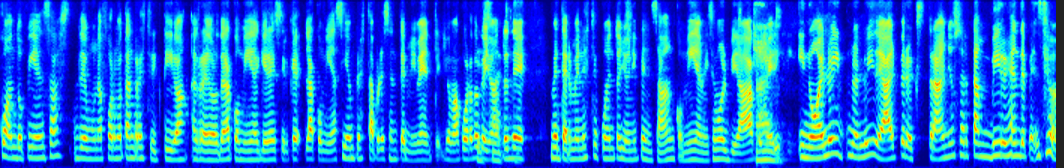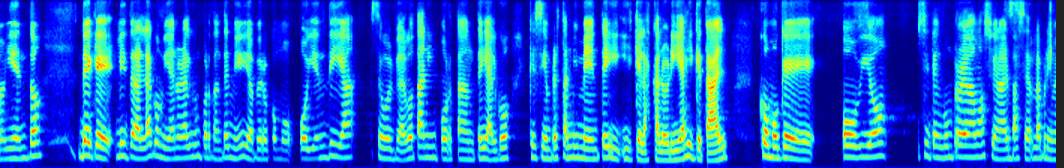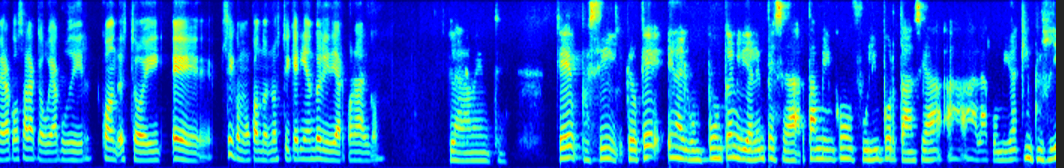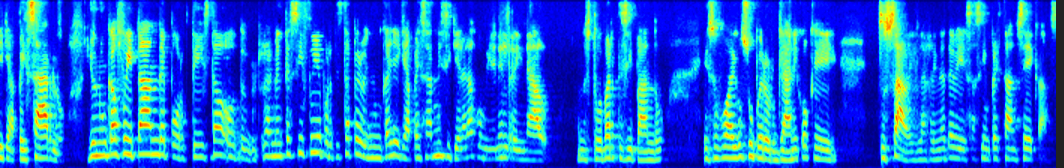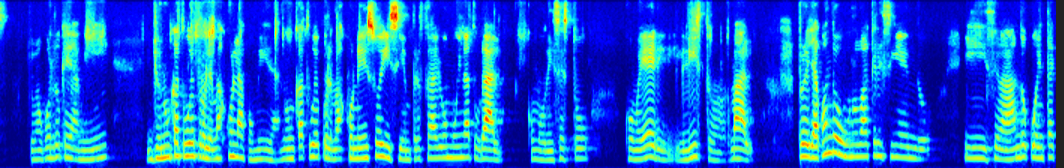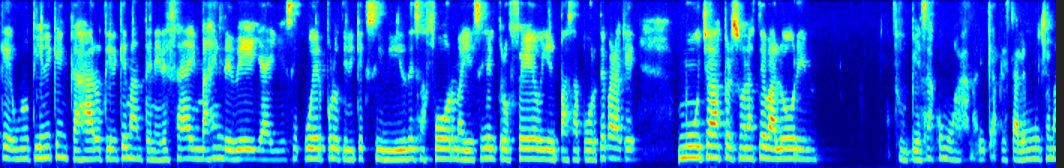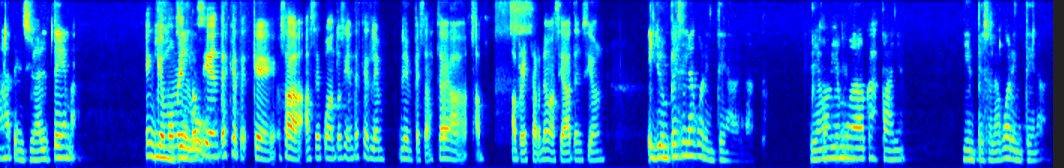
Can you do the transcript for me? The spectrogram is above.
Cuando piensas de una forma tan restrictiva alrededor de la comida, quiere decir que la comida siempre está presente en mi mente. Yo me acuerdo que yo antes de meterme en este cuento, yo ni pensaba en comida, a mí se me olvidaba comer. Y, no, es lo, no es lo ideal, pero extraño ser tan virgen de pensamiento de que literal la comida no era algo importante en mi vida, pero como hoy en día se volvió algo tan importante y algo que siempre está en mi mente y, que las calorías y qué tal, como que obvio, si tengo un problema emocional va a ser la primera cosa a la que voy a acudir cuando estoy, eh, sí, como cuando no estoy queriendo lidiar con algo. Claramente que pues sí, creo que en algún punto de mi vida le empecé a dar también como full importancia a, la comida, que incluso llegué a pesarlo. Yo nunca fui tan deportista, o realmente sí fui deportista, pero nunca llegué a pesar ni siquiera la comida en el reinado, donde estuve participando. Eso fue algo súper orgánico que, tú sabes, las reinas de belleza siempre están secas. Yo me acuerdo que a mí, yo nunca tuve problemas con la comida, nunca tuve problemas con eso y siempre fue algo muy natural, como dices tú, comer y, listo, normal. Pero ya cuando uno va creciendo y se va dando cuenta que uno tiene que encajar o tiene que mantener esa imagen de bella y ese cuerpo lo tiene que exhibir de esa forma y ese es el trofeo y el pasaporte para que muchas personas te valoren, tú empiezas como, ah, marica, a prestarle mucho más atención al tema. ¿En qué momento sientes que, que, o sea, hace cuánto sientes que le, le empezaste a, a, prestar demasiada atención? Y yo empecé la cuarentena, ¿verdad? Yo ya me había mudado acá a España y empezó la cuarentena.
